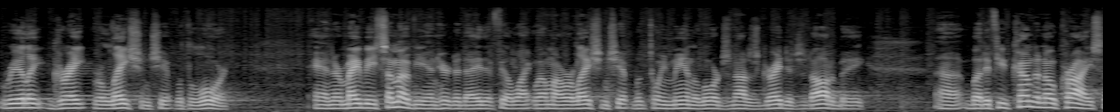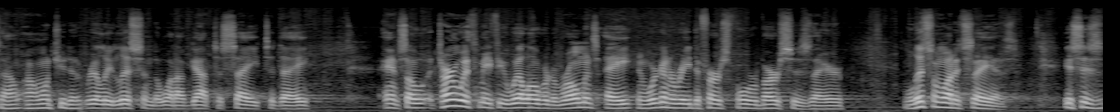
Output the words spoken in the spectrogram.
really great relationship with the Lord. And there may be some of you in here today that feel like, well, my relationship between me and the Lord is not as great as it ought to be. Uh, but if you've come to know Christ, I, I, want you to really listen to what I've got to say today. And so turn with me, if you will, over to Romans 8, and we're going to read the first four verses there. Listen what it says. It says,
